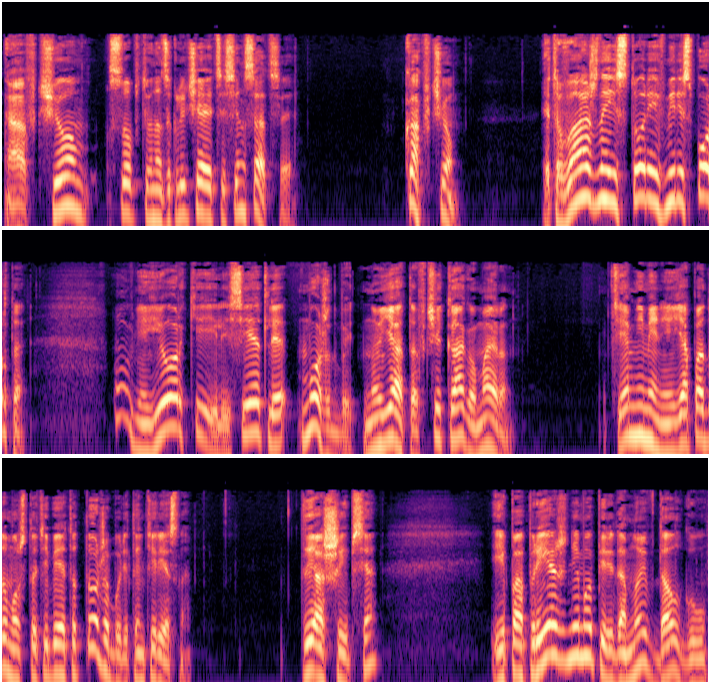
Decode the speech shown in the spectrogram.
А в чем, собственно, заключается сенсация? Как в чем? Это важная история в мире спорта. Ну, в Нью-Йорке или Сиэтле, может быть, но я-то в Чикаго, Майрон. Тем не менее, я подумал, что тебе это тоже будет интересно. Ты ошибся и по-прежнему передо мной в долгу.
